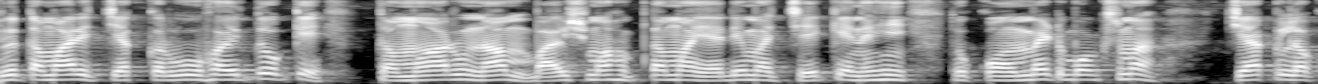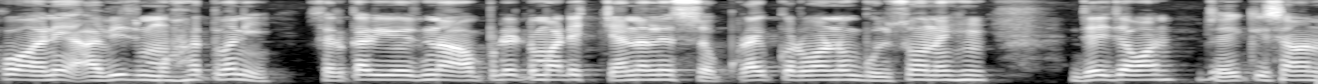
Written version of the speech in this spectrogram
જો તમારે ચેક કરવું હોય તો કે તમારું નામ બાવીસમા હપ્તામાં યાદીમાં છે કે નહીં, તો કોમેન્ટ બોક્સમાં ચેક લખો અને આવી જ મહત્ત્વની સરકારી યોજના અપડેટ માટે ચેનલને સબસ્ક્રાઈબ કરવાનું ભૂલશો નહીં. જય જવાન, જય કિસાન.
